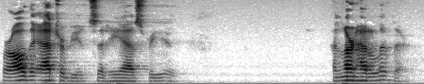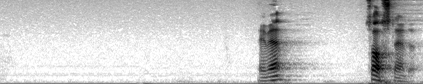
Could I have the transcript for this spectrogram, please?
for all the attributes that He has for you and learn how to live there. Amen? So I'll stand up.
